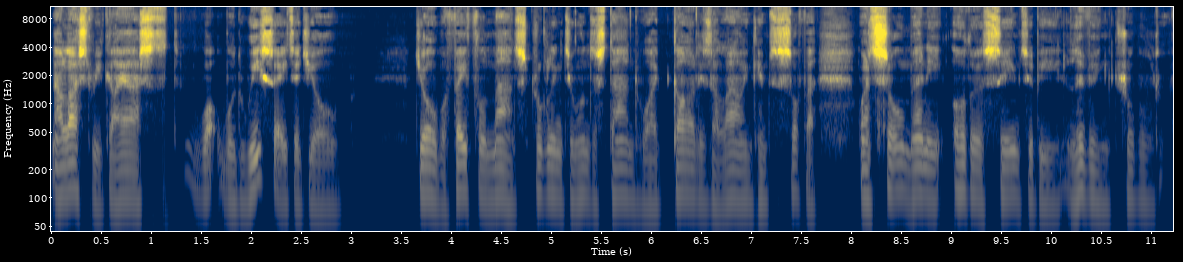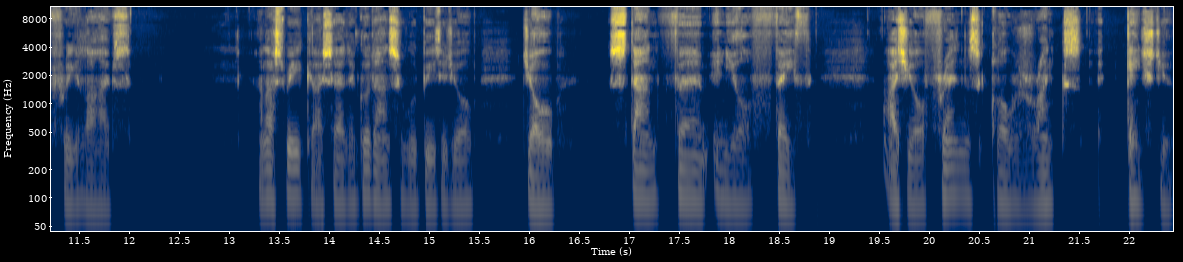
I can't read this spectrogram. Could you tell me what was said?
Now, last week I asked, what would we say to Job? Job, a faithful man, struggling to understand why God is allowing him to suffer when so many others seem to be living troubled free lives. And last week I said a good answer would be to Job Job, stand firm in your faith as your friends close ranks against you.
